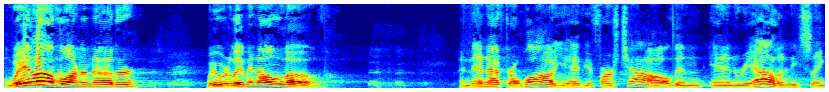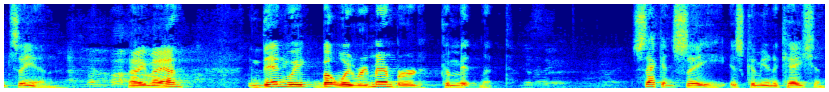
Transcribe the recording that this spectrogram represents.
We love one another. We were living on love. And then after a while, you have your first child, and, and reality sinks in. Amen. And then we, but we remembered commitment. Second C is communication.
